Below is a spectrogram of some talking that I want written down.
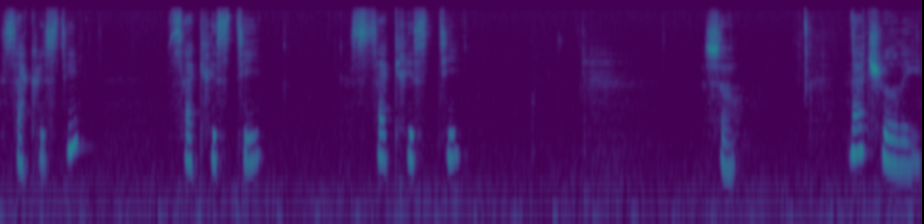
sacristie, sacristie, sacristie. So, naturally,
